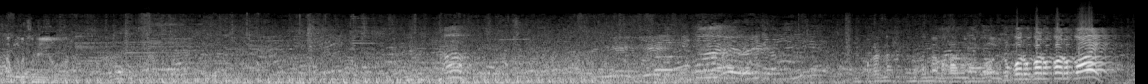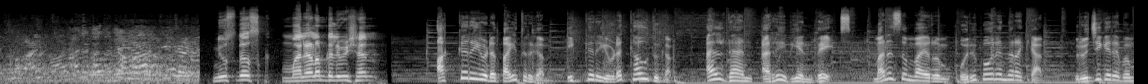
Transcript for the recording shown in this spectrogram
अब कुछ नहीं होगा ന്യൂസ് ഡെസ്ക് മലയാളം ടെലിവിഷൻ അക്കരയുടെ പൈതൃകം ഇക്കരയുടെ കൗതുകം. അൽ ദാൻ അറേബ്യൻ ബേക്സ് മനസ്സും വയറും ഒരുപോലെ നിറയ്ക്കാം. രുചികരവും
